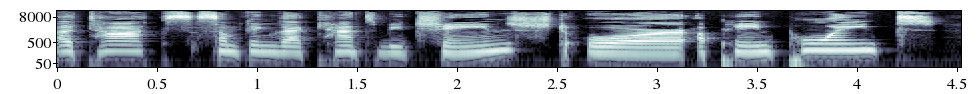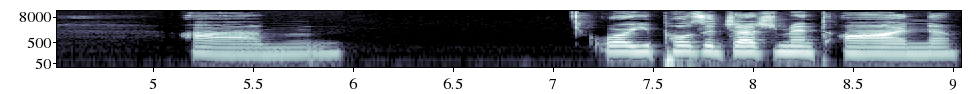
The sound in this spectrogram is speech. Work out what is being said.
attacks something that can't be changed or a pain point um or you pose a judgment on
